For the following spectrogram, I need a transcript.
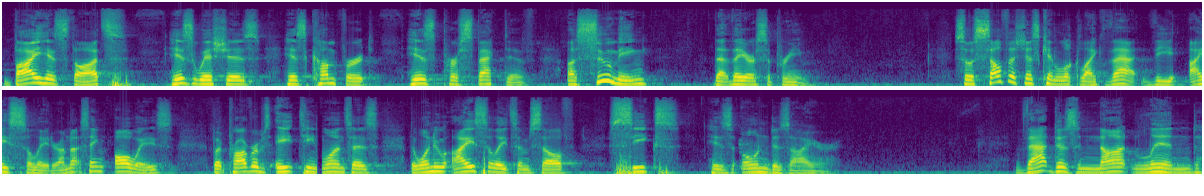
by his thoughts, his wishes, his comfort, his perspective, assuming that they are supreme. So selfishness can look like that, the isolator. I'm not saying always, but Proverbs 18:1 says, "The one who isolates himself seeks his own desire." That does not lend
